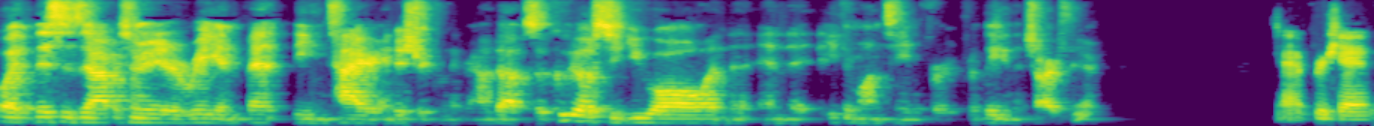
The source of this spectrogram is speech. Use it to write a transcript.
But this is the opportunity to reinvent the entire industry from the ground up. So kudos to you all and the, and the Ethermon team for, for leading the charge there. Yeah, I appreciate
